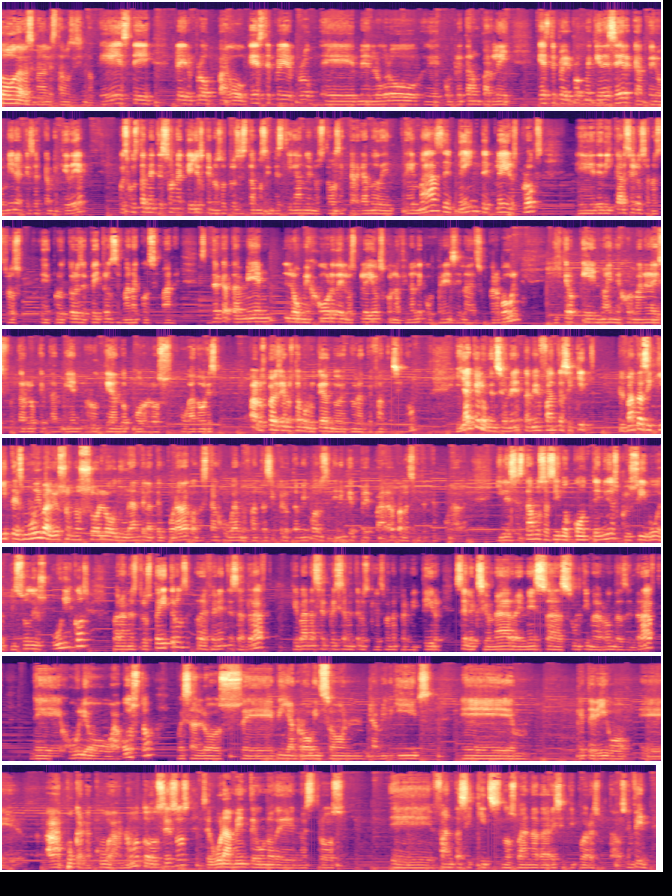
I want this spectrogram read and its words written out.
toda la semana le estamos diciendo que este Player Pro pagó, que este Player Pro eh, me logró eh, completar un parlay, que este Player Pro me quedé cerca, pero mira qué cerca me quedé. Pues justamente son aquellos que nosotros estamos investigando y nos estamos encargando de, más de 20 Players Props eh, dedicárselos a nuestros productores de Patreon semana con semana. Se acerca también lo mejor de los playoffs con la final de conferencia y la de Super Bowl y creo que no hay mejor manera de disfrutarlo que también ruteando por los jugadores a los cuales ya no estamos ruteando durante Fantasy, ¿no? Y ya que lo mencioné, también Fantasy Kit. El Fantasy Kit es muy valioso no solo durante la temporada cuando están jugando Fantasy, pero también cuando se tienen que preparar para la siguiente temporada. Y les estamos haciendo contenido exclusivo, episodios únicos para nuestros patrons referentes al draft, que van a ser precisamente los que les van a permitir seleccionar en esas últimas rondas del draft de julio o agosto, pues a los eh, Villan Robinson, Jamil Gibbs, eh, ¿qué te digo? Eh, ah, Pucanacua, ¿no? Todos esos, seguramente uno de nuestros eh, Fantasy Kits nos van a dar ese tipo de resultados. En fin,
